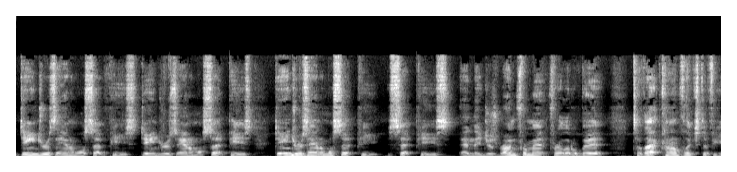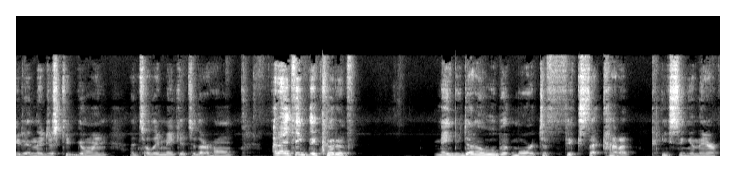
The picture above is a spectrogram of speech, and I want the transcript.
dangerous animal set piece, dangerous animal set piece, dangerous animal set piece, set piece, and they just run from it for a little bit till that conflict's defeated, and they just keep going until they make it to their home. And I think they could have maybe done a little bit more to fix that kind of pacing in there,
